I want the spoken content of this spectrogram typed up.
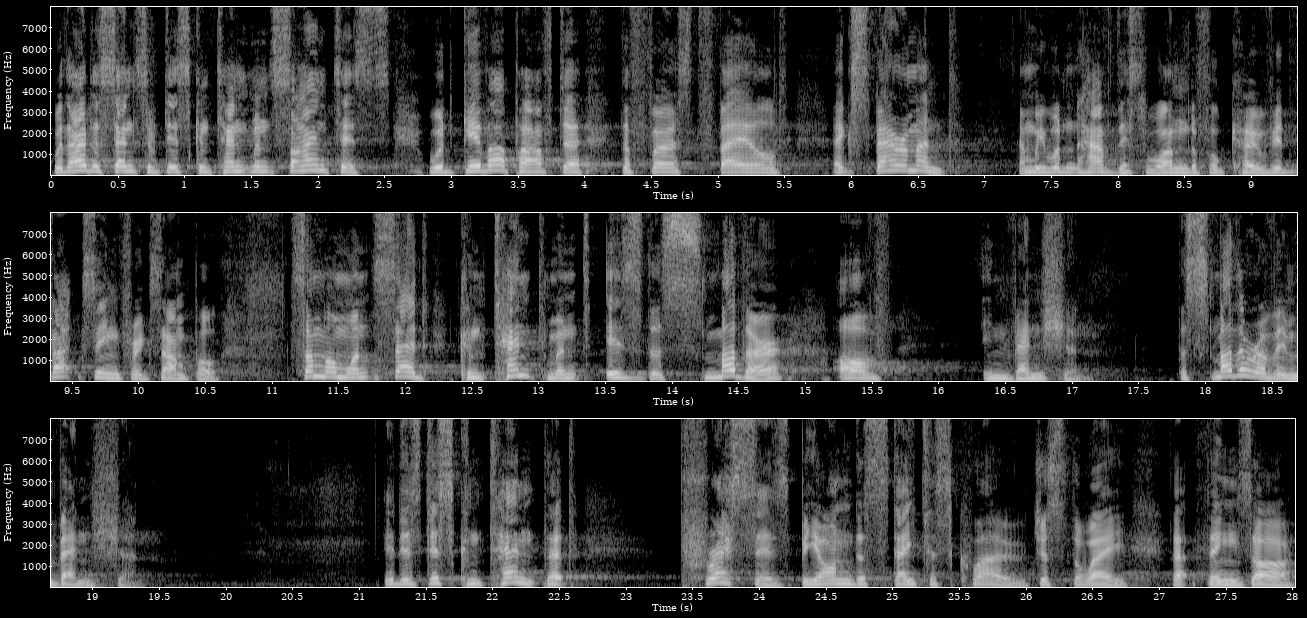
Without a sense of discontentment, scientists would give up after the first failed experiment. And we wouldn't have this wonderful COVID vaccine, for example. Someone once said, contentment is the smother of invention. The smother of invention. It is discontent that presses beyond the status quo, just the way that things are.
